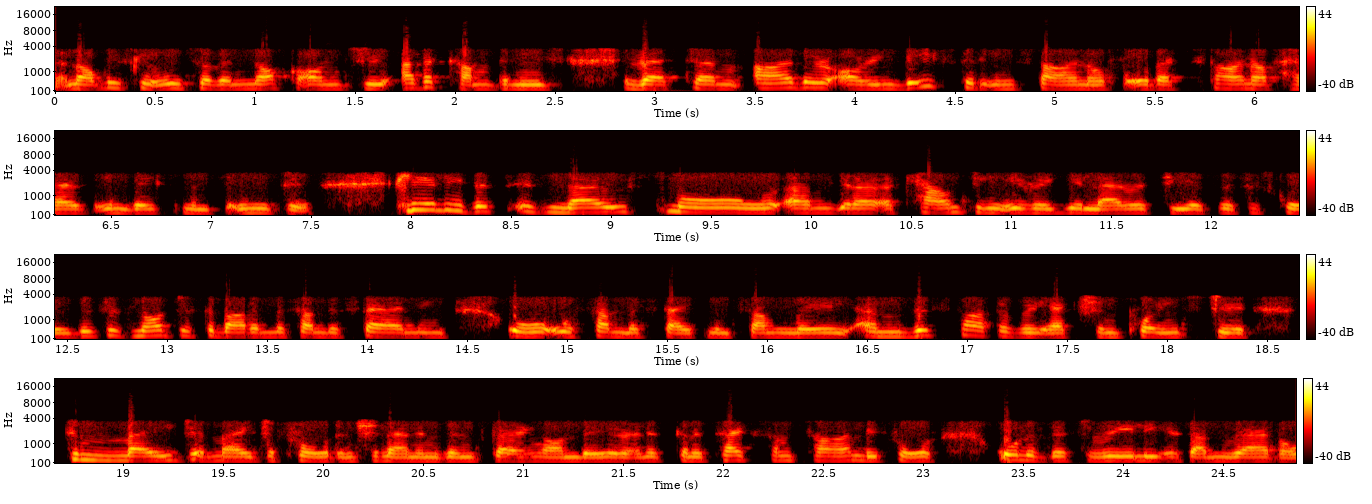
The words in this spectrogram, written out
and obviously also the knock on to other companies that um, either are invested in Steinhoff or that Steinhoff has investments into. Clearly, this is no small, um, you know, accounting irregularity, as this is called. This is not just about a misunderstanding or, or some misstatement somewhere. Um, this type of reaction points to, to major, major fraud and shenanigans going on there, and it's going to take some time before all of this really is unraveled.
